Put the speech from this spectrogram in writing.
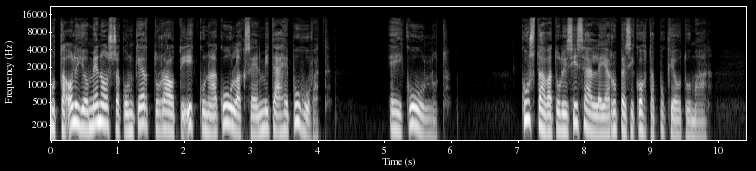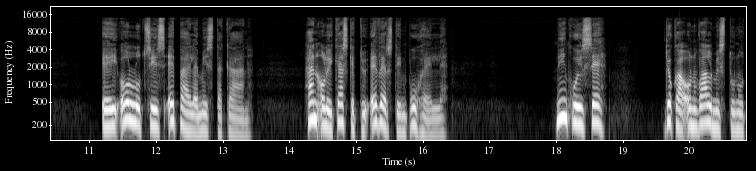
mutta oli jo menossa, kun Kerttu rautti ikkunaa kuullakseen, mitä he puhuvat. Ei kuullut. Kustaava tuli sisälle ja rupesi kohta pukeutumaan. Ei ollut siis epäilemistäkään. Hän oli käsketty Everstin puheille. Niin kuin se, joka on valmistunut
